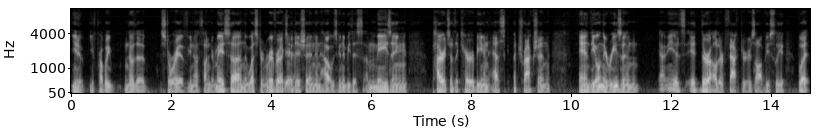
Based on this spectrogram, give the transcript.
you know you've probably know the story of you know Thunder Mesa and the Western River Expedition and how it was going to be this amazing Pirates of the Caribbean esque attraction, and the only reason. I mean, it's it. There are other factors, obviously, but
